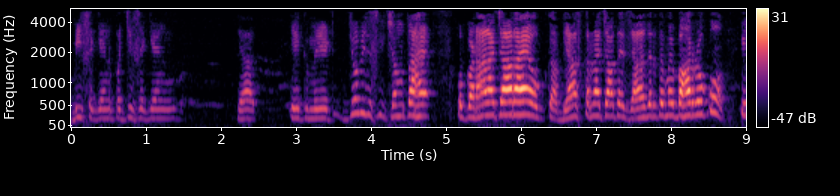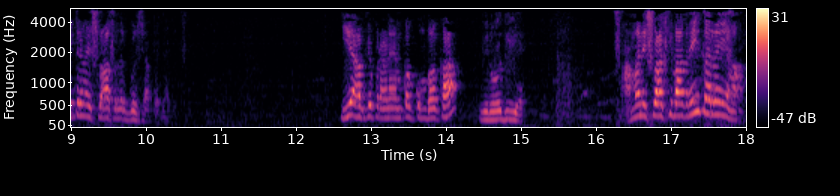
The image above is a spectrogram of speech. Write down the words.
20 सेकेंड 25 सेकेंड या एक मिनट, जो भी जिसकी क्षमता है, वो बढ़ाना चाह रहा है अभ्यास करना चाहता है, ज़्यादा देर तक मैं बाहर रोकू, इतने में श्वास अंदर घुस जाता है। ये आपके प्राणायाम का कुंभ का विरोधी है। सामान्य श्वास की बात नहीं कर रहे यहाँ।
